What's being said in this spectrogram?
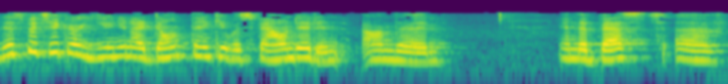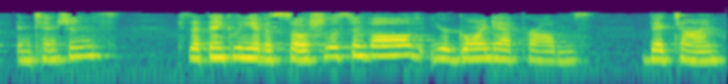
this particular union, I don't think it was founded in, on the, in the best of intentions. Because I think when you have a socialist involved, you're going to have problems, big time.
